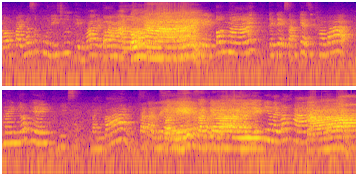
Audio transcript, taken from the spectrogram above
ร้องไปเมื่อสักครู่นี้ชื่อเพลงว่าอะไรคะต้นไม้ เพลงต้นไม้ เด็กๆสังเกตสิคะว่า ในเนื้อเพลงมีสัตว์ใดบ้าง สัตว์เล็กสัตว์ใหญ่ สัตว์เล็กมีอะไรบ้างคะ ปลา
